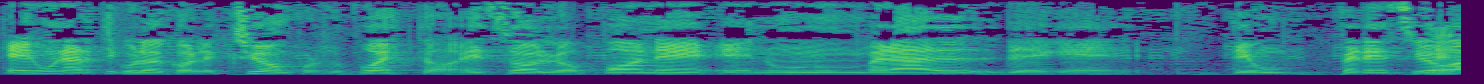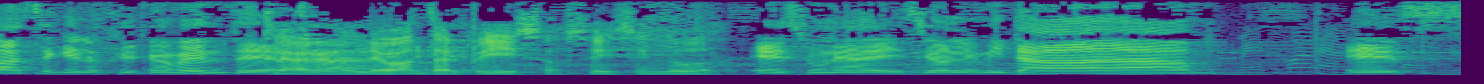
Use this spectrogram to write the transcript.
Es un artículo de colección, por supuesto. Eso lo pone en un umbral de que de un precio base que lógicamente claro le levanta el piso sí sin duda. es una edición limitada es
